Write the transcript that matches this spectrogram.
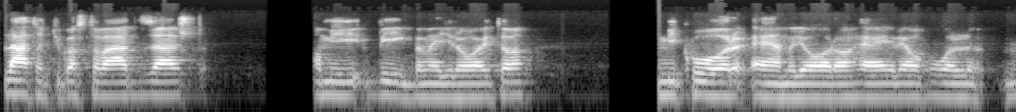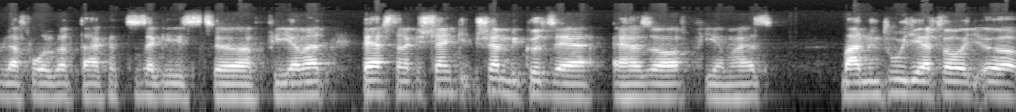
láthatjuk azt a változást, ami végbe megy rajta, mikor elmegy arra a helyre, ahol leforgatták ezt az egész uh, filmet. Persze neki senki, semmi köze ehhez a filmhez. Mármint úgy értve, hogy uh,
